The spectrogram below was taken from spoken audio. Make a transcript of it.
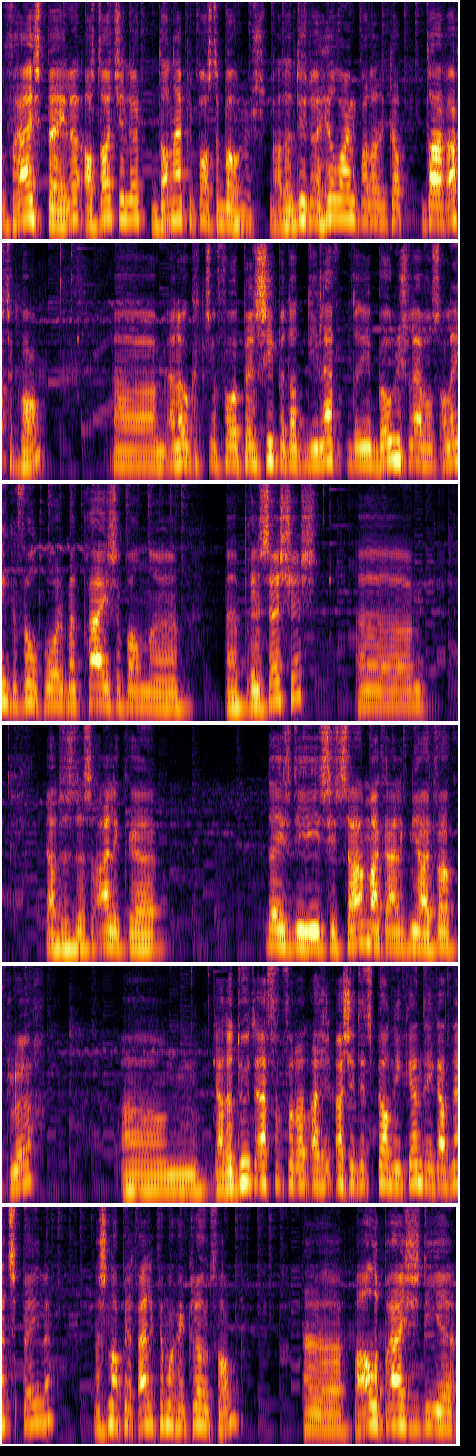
vrij spelen. Als dat je lukt, dan heb je pas de bonus. Nou, dat duurde heel lang voordat ik dat daarachter kwam. Um, en ook het, voor het principe dat die, die bonus levels alleen gevuld worden met prijzen van uh, uh, prinsesjes. Um, ja, dus, dus eigenlijk uh, deze die hier ziet staan, maakt eigenlijk niet uit welke kleur. Um, ja, dat duurt even voordat als je, als je dit spel niet kent en je gaat net spelen, dan snap je er eigenlijk helemaal geen kloot van. Uh, maar alle prijzen die je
